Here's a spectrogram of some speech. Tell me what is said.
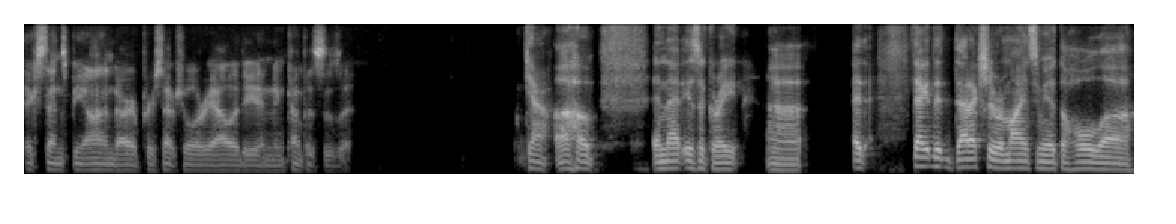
extends beyond our perceptual reality and encompasses it. yeah uh, and that is a great uh that, that that actually reminds me of the whole uh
